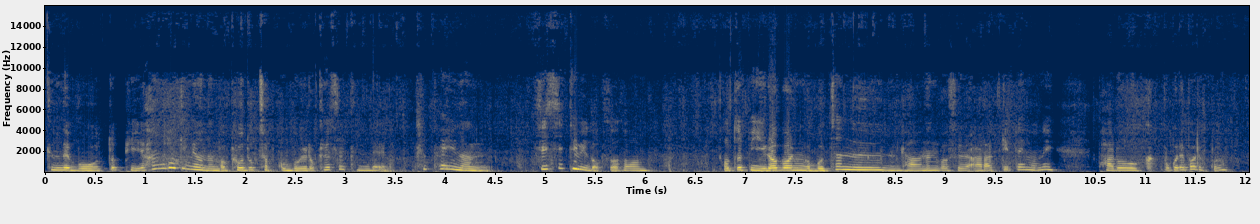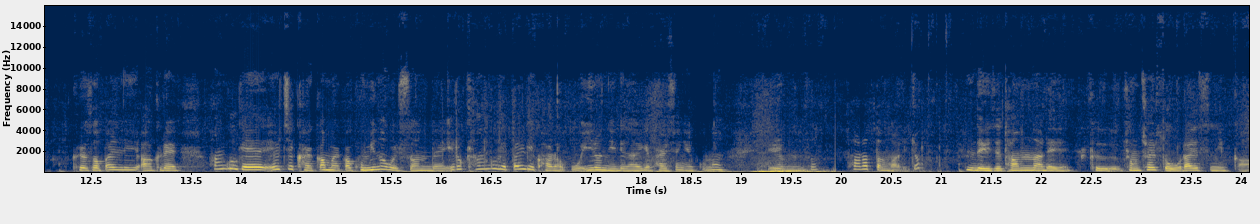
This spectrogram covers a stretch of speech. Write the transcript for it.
근데 뭐 어차피 한국이면은 막 도둑 잡고 뭐 이렇게 했을 텐데 스페인은 CCTV도 없어서 어차피 잃어버린 거 못 찾는다는 것을 알았기 때문에 바로 극복을 해버렸고요. 그래서 빨리 아 그래 한국에 일찍 갈까 말까 고민하고 있었는데 이렇게 한국에 빨리 가라고 이런 일이 나에게 발생했구나 이러면서 살았단 말이죠. 근데 이제 다음날에 그 경찰서 오라 했으니까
